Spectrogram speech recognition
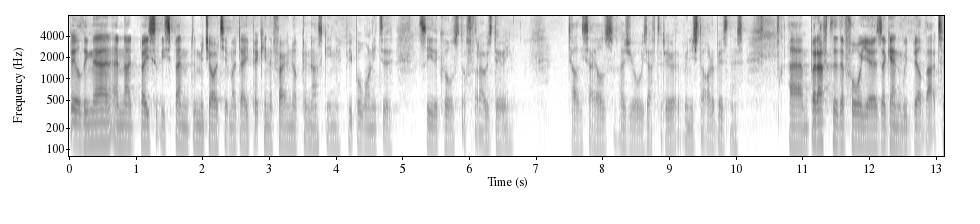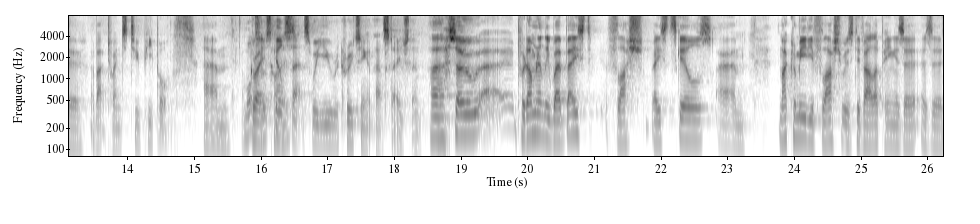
building there, and I'd basically spend the majority of my day picking the phone up and asking if people wanted to see the cool stuff that I was doing. Telesales, as you always have to do when you start a business. Um, but after the four years, again, we'd built that to about 22 people. Um, and what sort of skill sets were you recruiting at that stage then? Uh, so, uh, predominantly web based, Flash based skills. Um, Macromedia Flash was developing as a, as a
